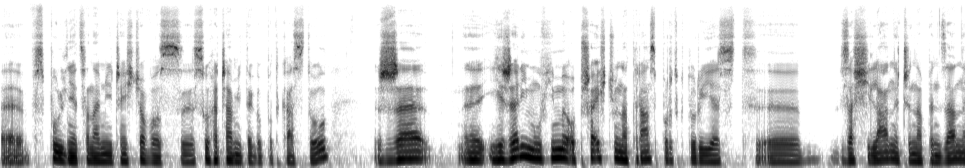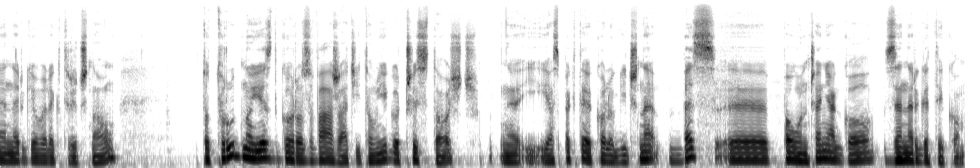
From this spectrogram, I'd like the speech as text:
e, wspólnie, co najmniej częściowo z słuchaczami tego podcastu, że jeżeli mówimy o przejściu na transport, który jest e, zasilany czy napędzany energią elektryczną, to trudno jest go rozważać i tą jego czystość e, i aspekty ekologiczne bez połączenia go z energetyką.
